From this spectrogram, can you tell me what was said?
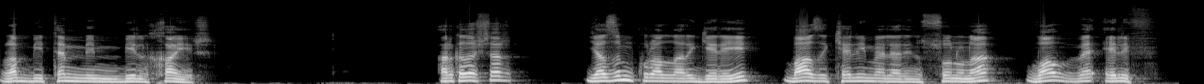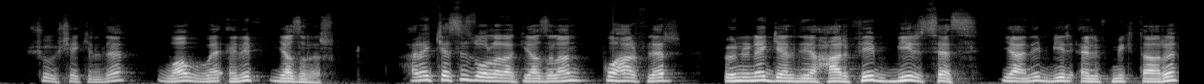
Rabbi temmim bil hayr. Arkadaşlar yazım kuralları gereği bazı kelimelerin sonuna vav ve elif şu şekilde vav ve elif yazılır. Hareketsiz olarak yazılan bu harfler önüne geldiği harfi bir ses yani bir elif miktarı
